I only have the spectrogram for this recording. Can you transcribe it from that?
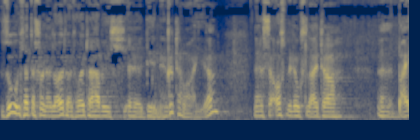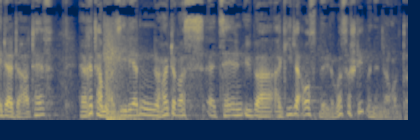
So, ich hatte schon erläutert, heute habe ich äh, den Rittermar hier. Er ist der Ausbildungsleiter äh, bei der DATEV. Herr Rittermar, Sie werden heute was erzählen über agile Ausbildung. Was versteht man denn darunter?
